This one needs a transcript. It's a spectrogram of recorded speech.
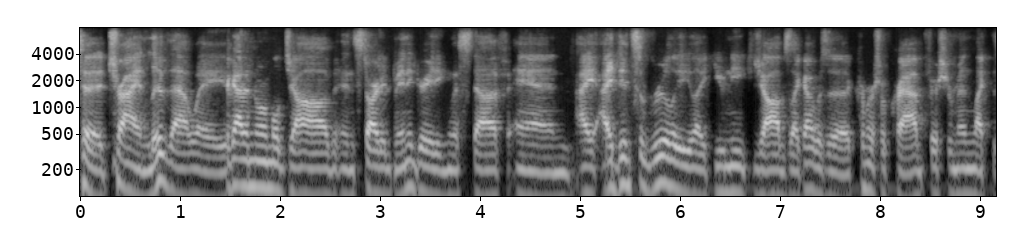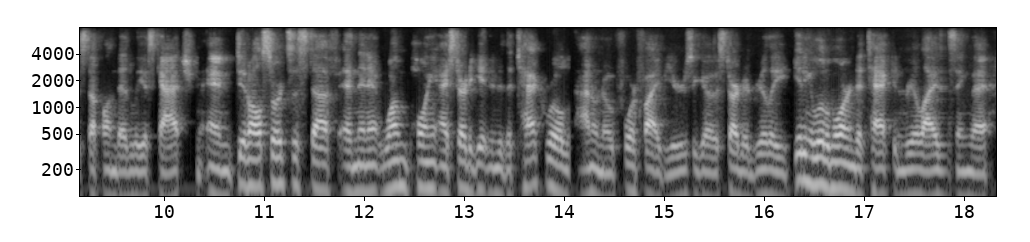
to try and live that way. I got a normal job and started integrating with stuff. And I, I did some really like unique jobs. Like I was a commercial crab fisherman, like the stuff on Deadliest Catch, and did all sorts of stuff. And then at one point, I started getting into the tech world. I don't know, four or five years ago, started really getting a little more into tech and realizing that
